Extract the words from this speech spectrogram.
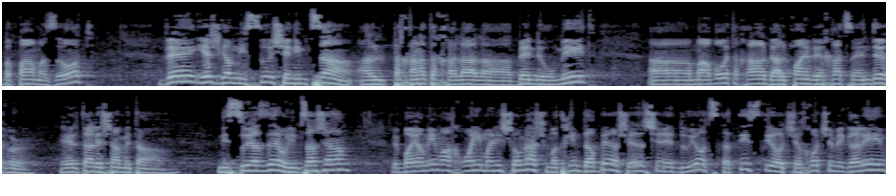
בפעם הזאת. ויש גם ניסוי שנמצא על תחנת החלל הבינלאומית, מעבורת החלל ב-2011, Endeavor, העלתה לשם את הניסוי הזה, הוא נמצא שם, ובימים האחרונים אני שומע שמתחילים לדבר שאיזשהן עדויות סטטיסטיות שיכול להיות שמגלים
